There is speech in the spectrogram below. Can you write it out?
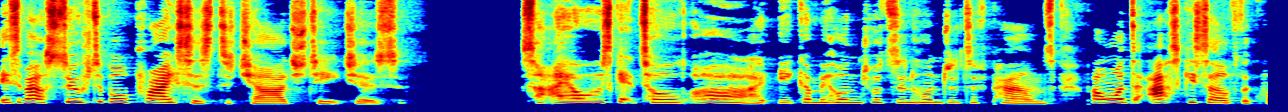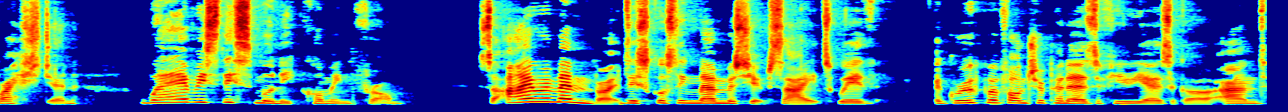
it's about suitable prices to charge teachers. So I always get told, oh, it can be hundreds and hundreds of pounds. But I want to ask yourself the question where is this money coming from? So I remember discussing membership sites with a group of entrepreneurs a few years ago, and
